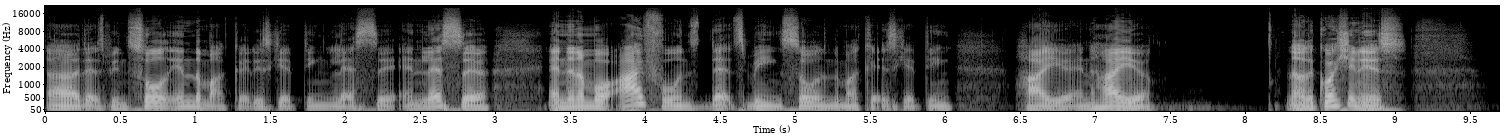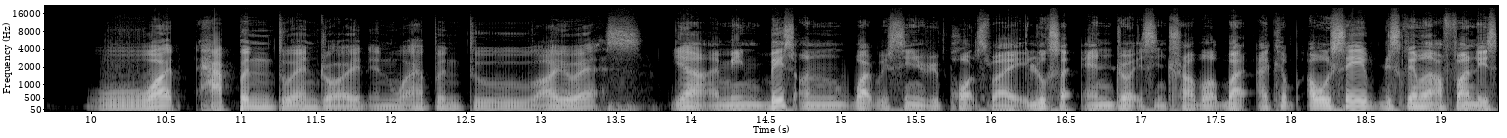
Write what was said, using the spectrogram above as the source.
uh, that's been sold in the market is getting lesser and lesser, and the number of iPhones that's being sold in the market is getting higher and higher. Now the question is, what happened to Android and what happened to iOS? Yeah, I mean, based on what we've seen in reports, right, it looks like Android is in trouble. But I could, I would say disclaimer upfront is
